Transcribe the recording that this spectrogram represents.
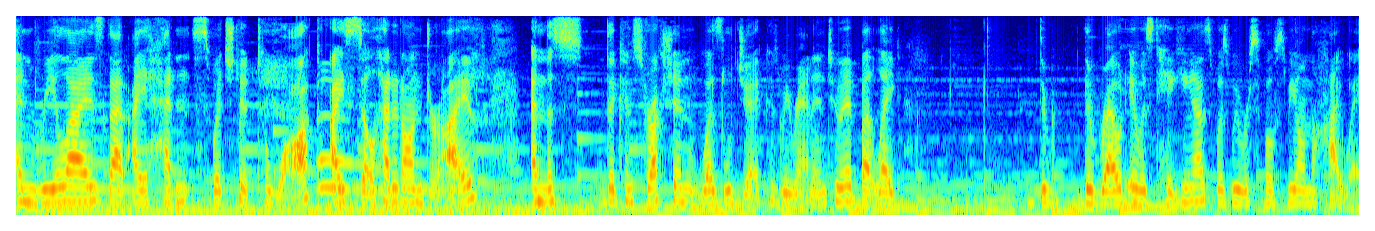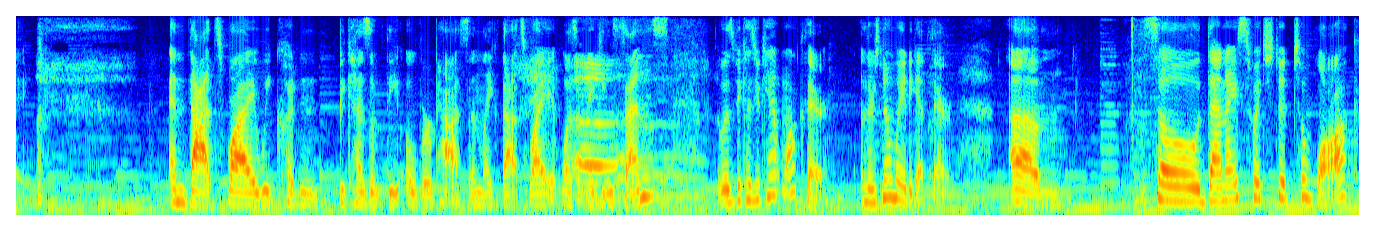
and realize that I hadn't switched it to walk. I still had it on drive and the the construction was legit cuz we ran into it, but like the the route it was taking us was we were supposed to be on the highway. and that's why we couldn't because of the overpass and like that's why it wasn't making uh. sense. It was because you can't walk there and there's no way to get there. Um so then I switched it to walk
